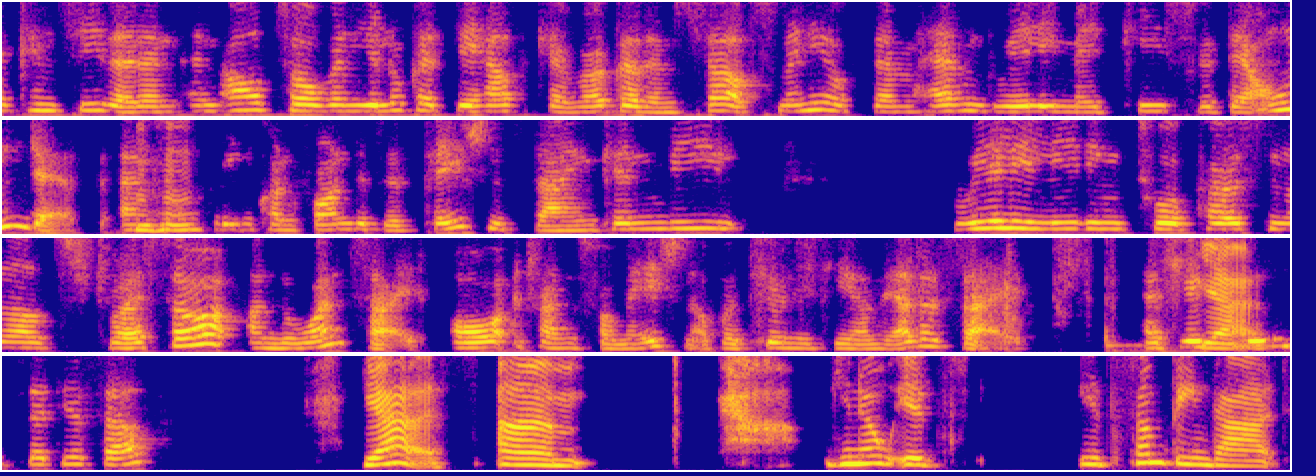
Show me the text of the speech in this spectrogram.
I can see that. And, and also, when you look at the healthcare worker themselves, many of them haven't really made peace with their own death. And mm-hmm. being confronted with patients dying can be really leading to a personal stressor on the one side or a transformation opportunity on the other side. Have you experienced yes. that yourself? Yes. Um, you know, it's it's something that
